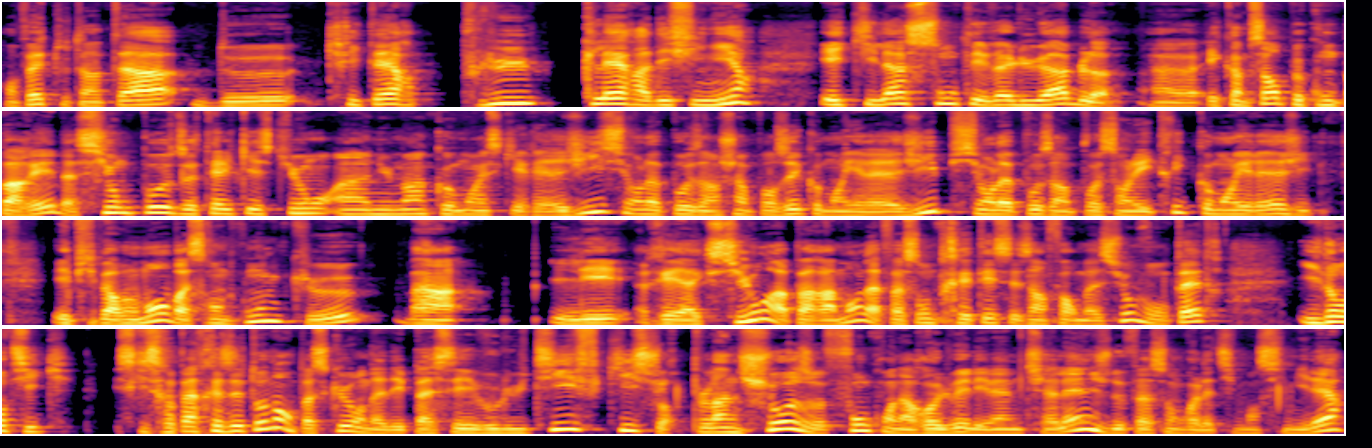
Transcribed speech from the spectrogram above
en fait tout un tas de critères plus clairs à définir et qui là sont évaluables. Euh, et comme ça, on peut comparer. Bah, si on pose de telles questions à un humain, comment est-ce qu'il réagit? Si on la pose à un chimpanzé, comment il réagit? Puis si on la pose à un poisson électrique, comment il réagit? Et puis par moment, on va se rendre compte que bah, les réactions, apparemment, la façon de traiter ces informations vont être identiques. Ce qui ne serait pas très étonnant, parce qu'on a des passés évolutifs qui, sur plein de choses, font qu'on a relevé les mêmes challenges de façon relativement similaire,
